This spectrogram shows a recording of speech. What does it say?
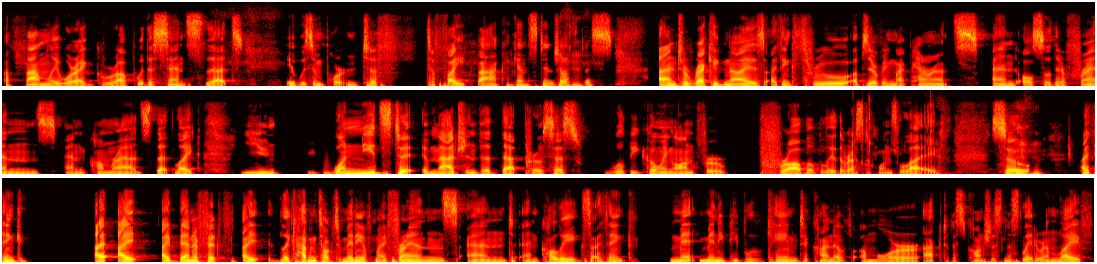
a family where I grew up with a sense that it was important to f- to fight back against mm-hmm. injustice mm-hmm. and to recognize, I think, through observing my parents and also their friends and comrades that like you one needs to imagine that that process will be going on for probably the rest of one's life. So mm-hmm. I think I, I I benefit. I like having talked to many of my friends and and colleagues. I think ma- many people who came to kind of a more activist consciousness later in life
